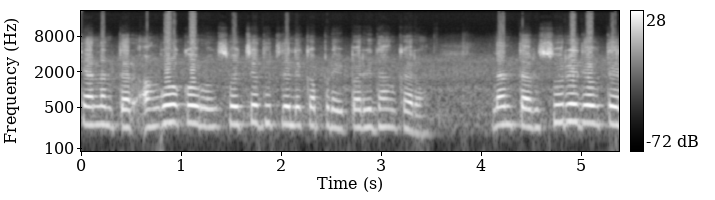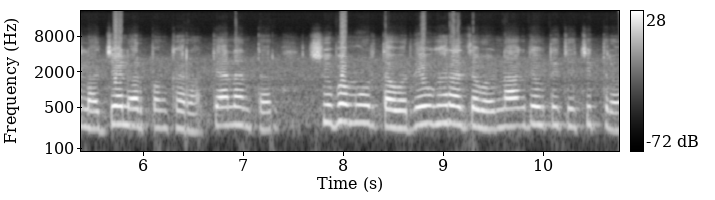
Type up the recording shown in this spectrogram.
त्यानंतर आंघोळ करून स्वच्छ धुतलेले कपडे परिधान करा. नंतर सूर्यदेवतेला जल अर्पण करा. त्यानंतर शुभ मुहूर्तावर देवघराजवळ नागदेवतेचे चित्र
